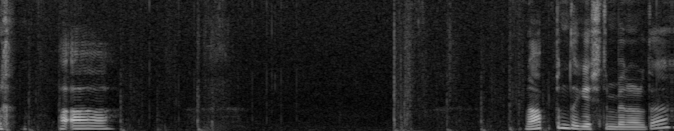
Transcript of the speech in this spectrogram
Aa. Ne yaptım da geçtim ben orada?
